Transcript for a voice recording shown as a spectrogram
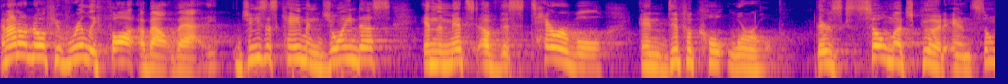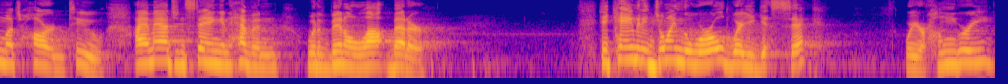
And I don't know if you've really thought about that. Jesus came and joined us in the midst of this terrible and difficult world. There's so much good and so much hard too. I imagine staying in heaven would have been a lot better. He came and he joined the world where you get sick, where you're hungry,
